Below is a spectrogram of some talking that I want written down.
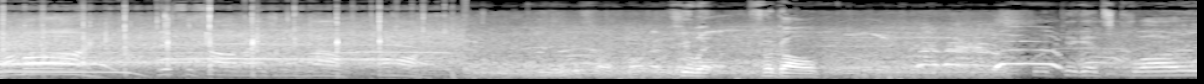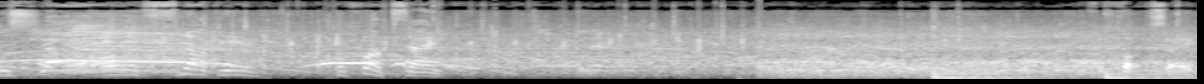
Come on! It's the celebration as well. Come on. Hewett for goal. Kick, it's close. Oh, it's snuck in. For fuck's sake. For fuck's sake.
